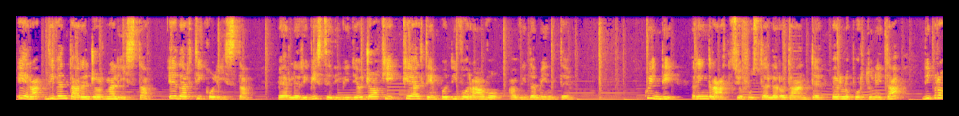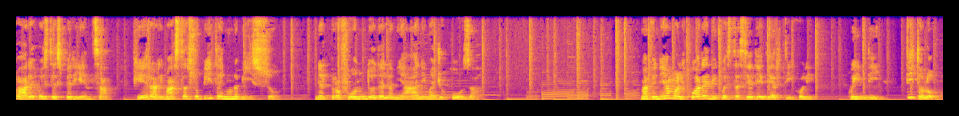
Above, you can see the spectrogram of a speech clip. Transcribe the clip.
era diventare giornalista ed articolista per le riviste di videogiochi che al tempo divoravo avidamente. Quindi ringrazio Fustella Rotante per l'opportunità di provare questa esperienza, che era rimasta sopita in un abisso, nel profondo della mia anima giocosa. Ma veniamo al cuore di questa serie di articoli. Quindi, titolo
